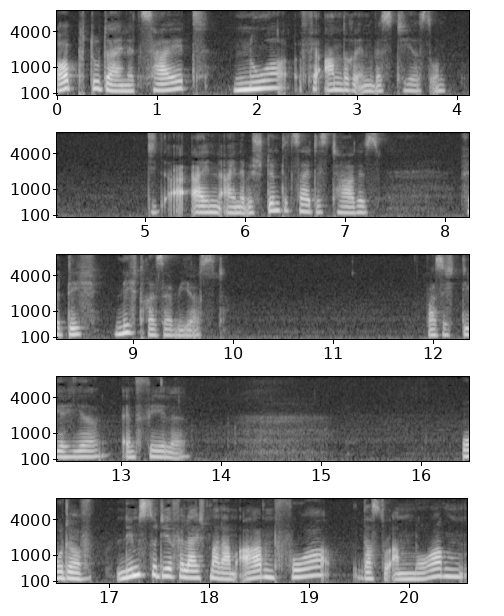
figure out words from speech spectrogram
ob du deine Zeit nur für andere investierst und die, ein, eine bestimmte Zeit des Tages für dich nicht reservierst, was ich dir hier empfehle. Oder nimmst du dir vielleicht mal am Abend vor, dass du am Morgen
